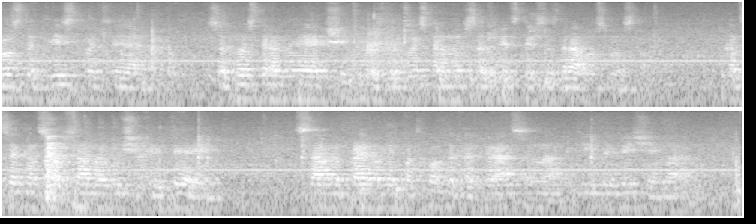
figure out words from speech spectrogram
просто действовать э, с одной стороны решительно, с другой стороны в соответствии со здравым смыслом. В конце концов, самый лучший критерий самый правильный подход – это опираться на какие-то вещи, на э,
